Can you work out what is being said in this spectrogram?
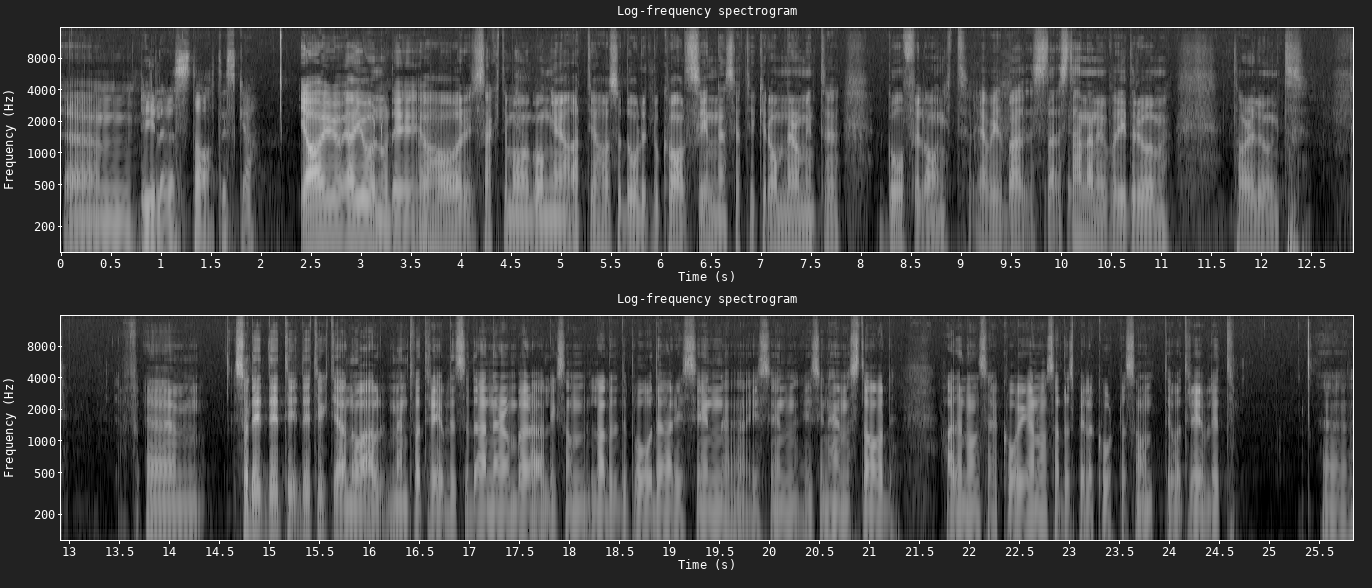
Um, Du gillar det statiska. Ja, jag, gör nog det. Ja. Jag har sagt det många gånger att jag har så dåligt lokalsinne så jag tycker om när de inte går för långt. Jag vill bara sta- stanna nu på ditt rum, ta det lugnt. Ehm, så det, det, det tyckte jag nog allmänt var trevligt sådär när de bara liksom laddade på där i sin, eh, i sin, i sin hemstad. Hade någon så här koja, någon satt och spelade kort och sånt. Det var trevligt. Uh,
